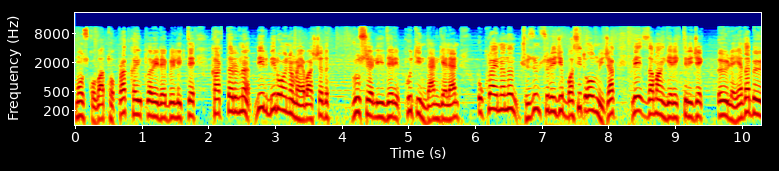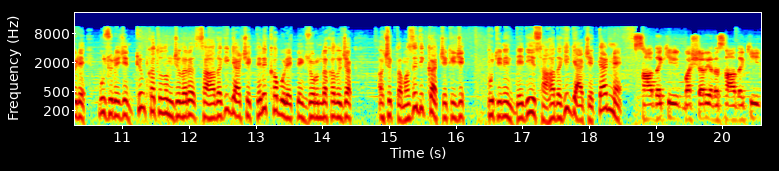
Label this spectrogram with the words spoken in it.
Moskova toprak kayıplarıyla birlikte kartlarını bir bir oynamaya başladı. Rusya lideri Putin'den gelen Ukrayna'nın çözüm süreci basit olmayacak ve zaman gerektirecek. Öyle ya da böyle bu sürecin tüm katılımcıları sahadaki gerçekleri kabul etmek zorunda kalacak. Açıklaması dikkat çekici. Putin'in dediği sahadaki gerçekler ne? sahadaki başarı ya da sahadaki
